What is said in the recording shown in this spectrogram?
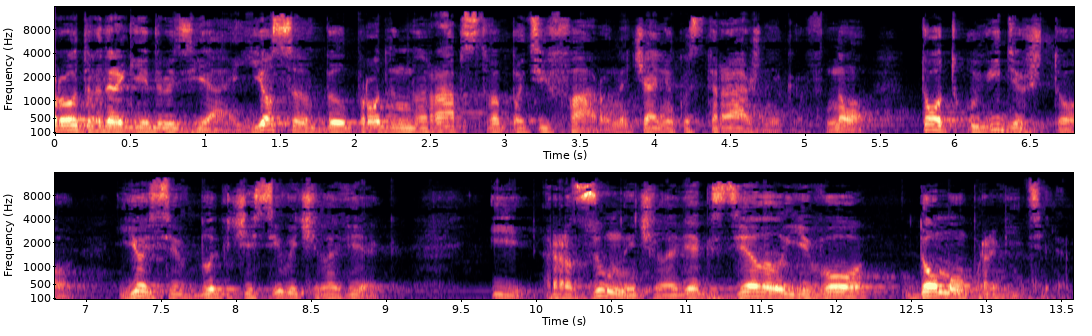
Доброе утро, дорогие друзья! Йосиф был продан в рабство Патифару, начальнику стражников. Но тот, увидев, что Йосиф благочестивый человек и разумный человек, сделал его домоуправителем.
